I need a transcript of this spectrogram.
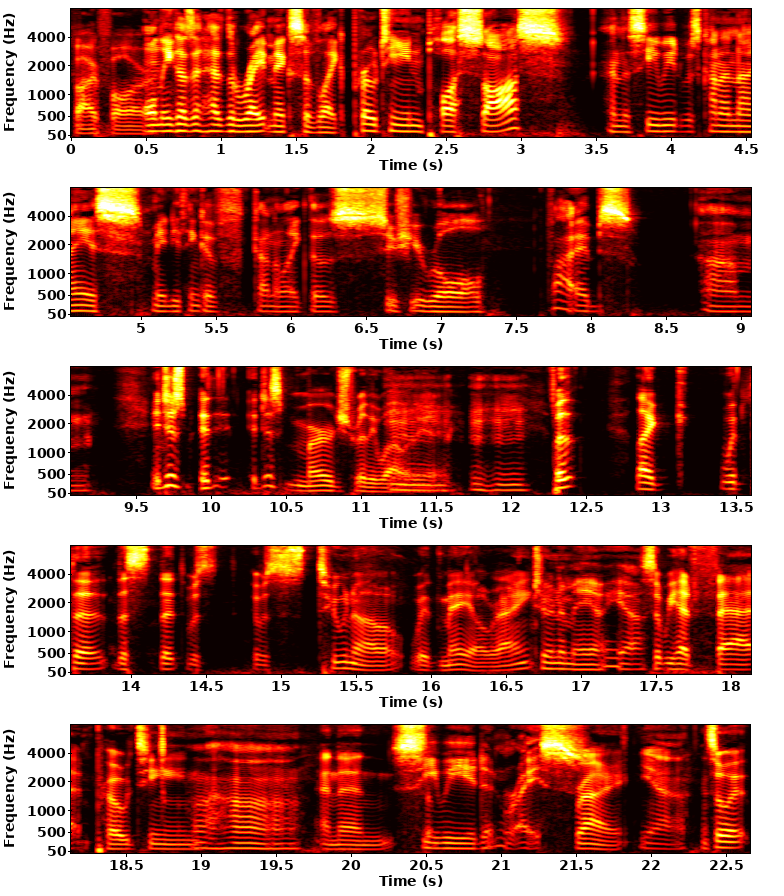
by far Only because it had the right mix of like protein plus sauce, and the seaweed was kind of nice. Made you think of kind of like those sushi roll vibes. Um, it just it, it just merged really well here. hmm But Like with the this that was it was tuna with mayo, right? Tuna mayo, yeah. So we had fat, protein, Uh huh. and then Seaweed and rice. right, Yeah. and so it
